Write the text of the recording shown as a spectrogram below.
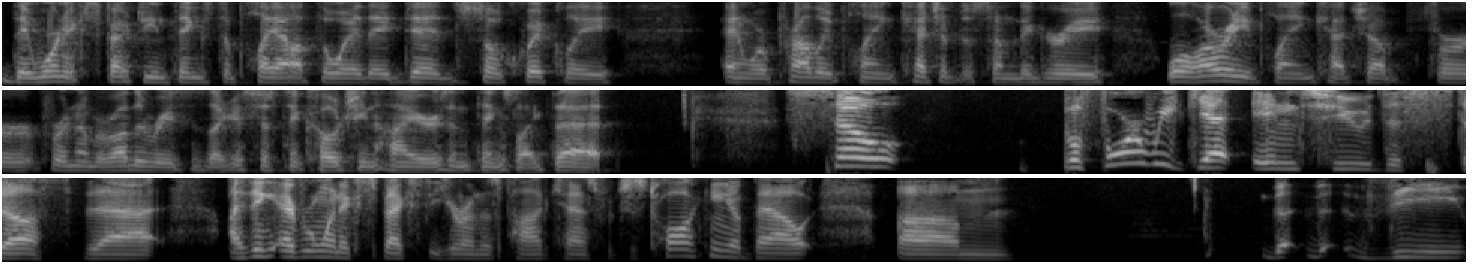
they weren't expecting things to play out the way they did so quickly, and were probably playing catch up to some degree. Well, already playing catch up for for a number of other reasons, like assistant coaching hires and things like that. So, before we get into the stuff that I think everyone expects to hear on this podcast, which is talking about um, the, the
